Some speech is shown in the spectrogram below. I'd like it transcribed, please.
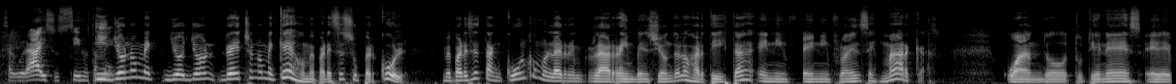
asegura, y sus hijos también. Y yo no me, yo, yo de hecho no me quejo, me parece súper cool. Me parece tan cool como la, re- la reinvención de los artistas en, en influencias marcas. Cuando tú tienes eh,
